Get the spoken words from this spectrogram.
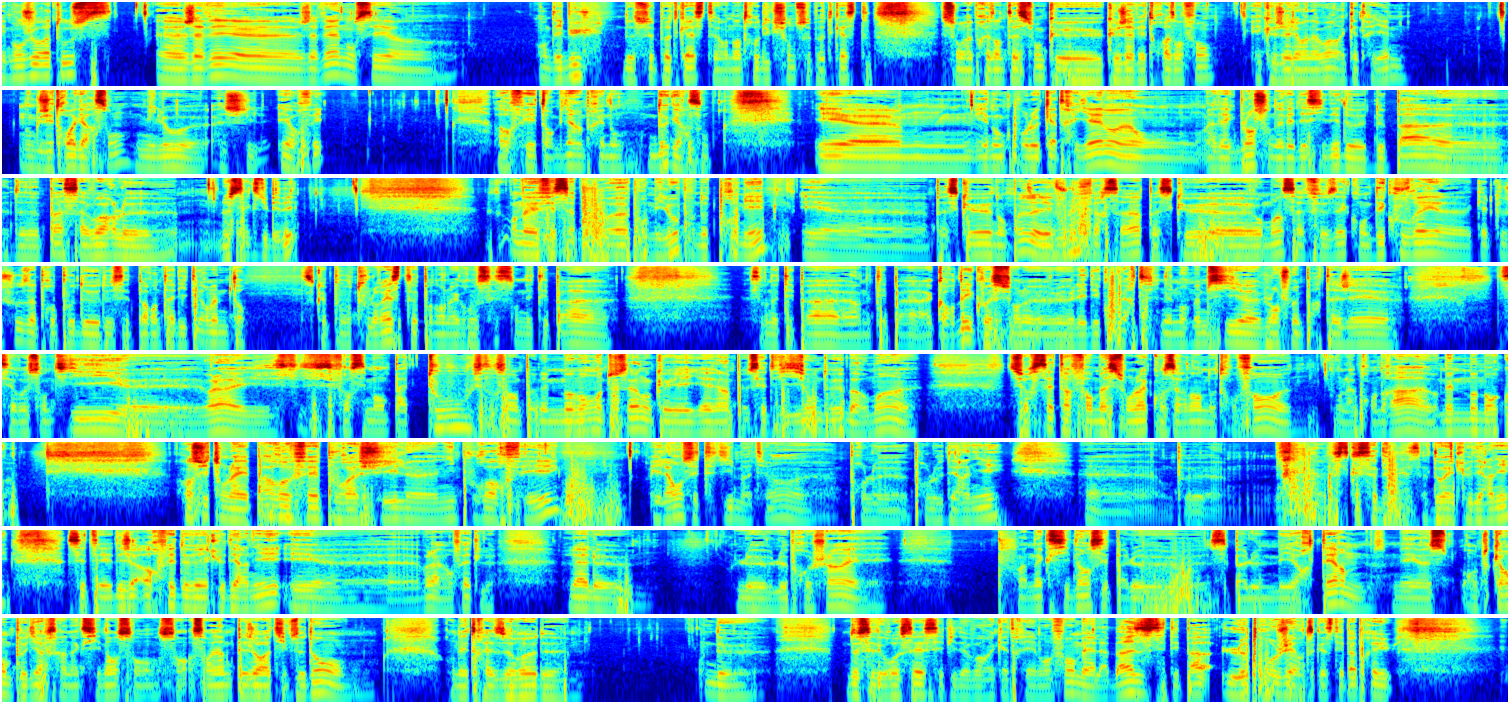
Et bonjour à tous. Euh, j'avais euh, j'avais annoncé en début de ce podcast, en introduction de ce podcast, sur ma présentation que, que j'avais trois enfants et que j'allais en avoir un quatrième. Donc j'ai trois garçons, Milo, euh, Achille et Orphée. Orphée étant bien un prénom de garçon. Et, euh, et donc pour le quatrième, on, avec Blanche, on avait décidé de, de pas euh, de ne pas savoir le, le sexe du bébé. On avait fait ça pour, euh, pour Milo, pour notre premier, et euh, parce que donc moi j'avais voulu faire ça parce que euh, au moins ça faisait qu'on découvrait quelque chose à propos de, de, cette parentalité en même temps. Parce que pour tout le reste, pendant la grossesse, on n'était pas on n'était pas on n'était pas accordé quoi sur le, les découvertes finalement. Même si Blanche me partageait ses ressentis, voilà, c'est forcément pas tout, c'est forcément pas le même moment, tout ça. Donc il y avait un peu cette vision de bah au moins sur cette information-là concernant notre enfant, euh, on l'apprendra au même moment, quoi. Ensuite, on l'avait pas refait pour Achille euh, ni pour Orphée. Et là, on s'était dit, bah tiens, euh, pour le dernier, euh, on peut parce que ça doit, être le dernier. C'était déjà Orphée devait être le dernier et euh, voilà, en fait, là le prochain est un accident, c'est pas le c'est pas le meilleur terme, mais euh, en tout cas, on peut dire que c'est un accident sans, rien de péjoratif dedans. On, est très heureux de de cette grossesse et puis d'avoir un quatrième enfant, mais à la base, c'était pas le projet, en tout cas, c'était pas prévu.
